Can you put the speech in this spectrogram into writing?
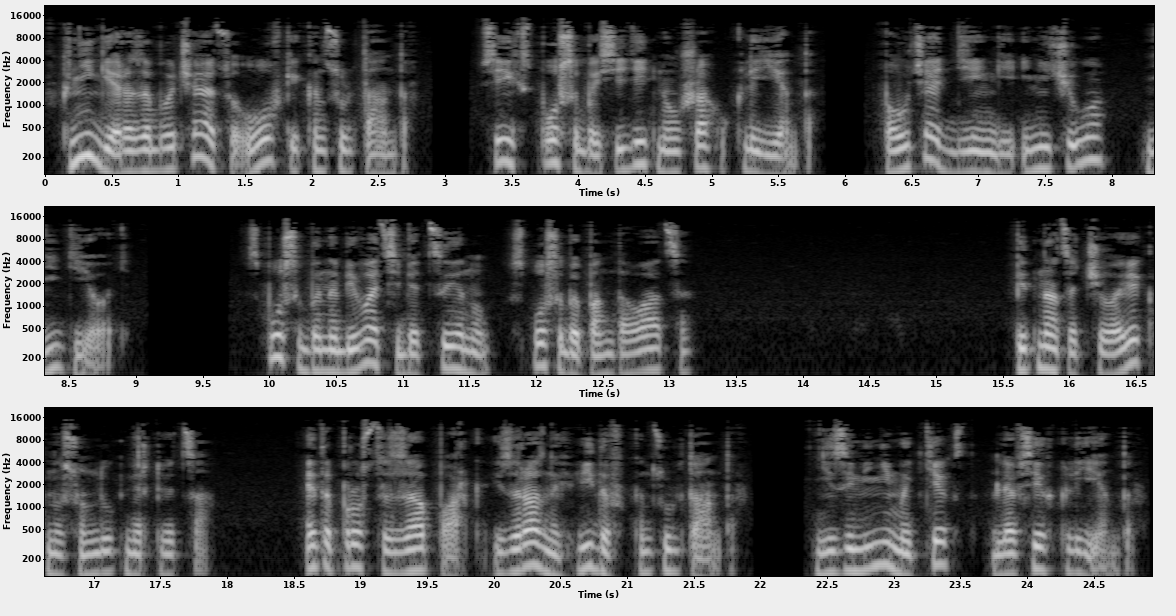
В книге разоблачаются уловки консультантов, все их способы сидеть на ушах у клиента, получать деньги и ничего не делать, способы набивать себе цену, способы понтоваться, 15 человек на сундук мертвеца. Это просто зоопарк из разных видов консультантов. Незаменимый текст для всех клиентов.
